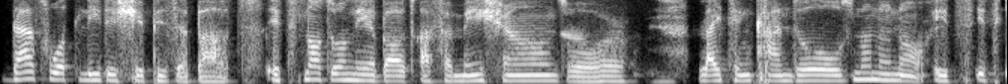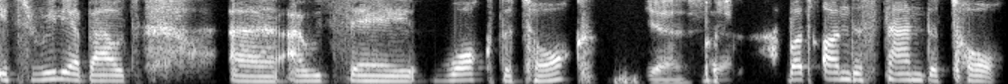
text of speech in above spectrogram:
That's what leadership is about. It's not only about affirmations or lighting candles. No, no, no. It's it's it's really about uh, I would say walk the talk. Yes. But, but understand the talk.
